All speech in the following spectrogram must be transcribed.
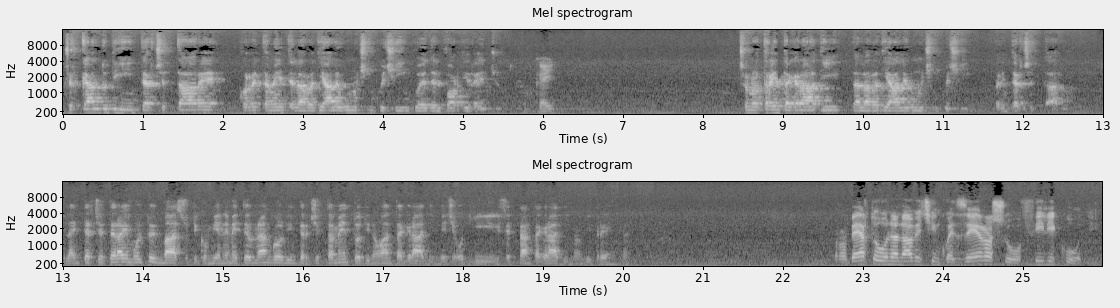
cercando di intercettare correttamente la radiale 155 del Vordi Reggio Ok. sono a 30 gradi dalla radiale 155 per intercettarla La intercetterai molto in basso, ti conviene mettere un angolo di intercettamento di 90 gradi invece o di 70 gradi, non di 30. Roberto 1950 su Filicudi.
